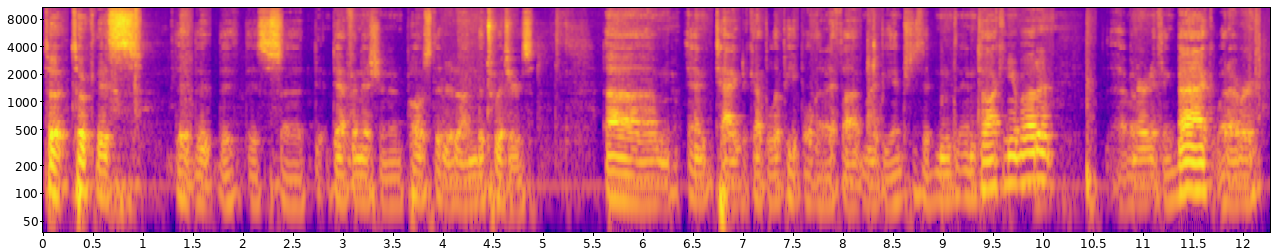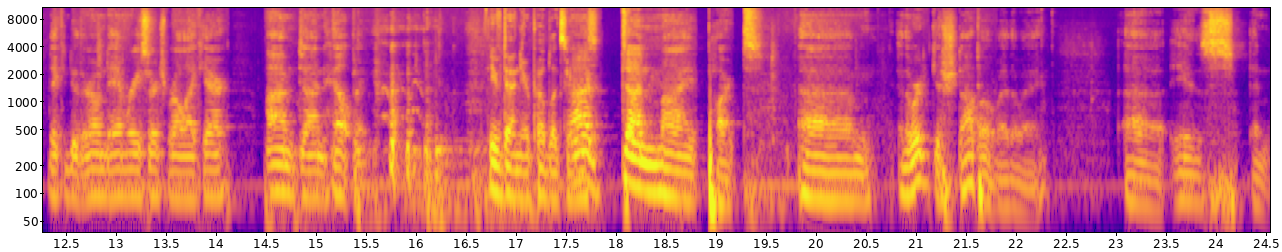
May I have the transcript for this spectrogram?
took took this the, the, the, this uh, d- definition and posted it on the twitters, um, and tagged a couple of people that I thought might be interested in, in talking about it. haven't heard anything back. Whatever, they can do their own damn research for all I care. I'm done helping. You've done your public service. I've done my part. Um, and the word Gestapo, by the way, uh, is an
